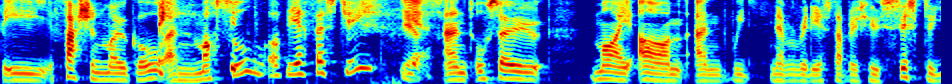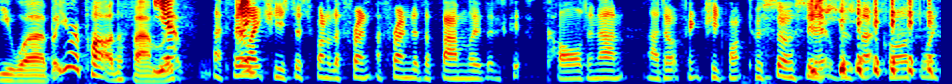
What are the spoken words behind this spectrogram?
the fashion mogul and muscle of the FSG, Yes. and also my aunt. And we never really established whose sister you were, but you're a part of the family. Yep. I feel I- like she's just one of the friend a friend of the family that gets called an aunt. I don't think she'd want to associate with that closely.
